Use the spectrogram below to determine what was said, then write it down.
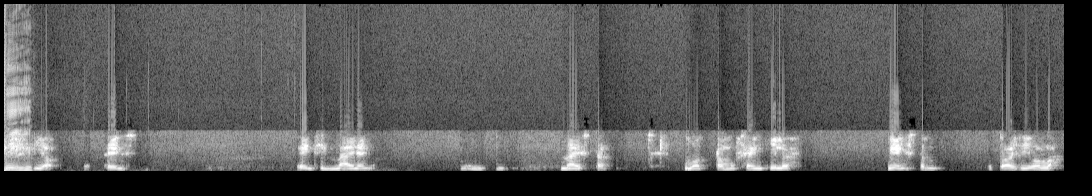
Niin. Ja ens, ensimmäinen näistä luottamushenkilö miehistä taisi olla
